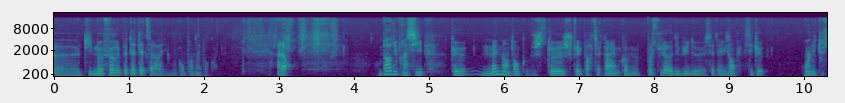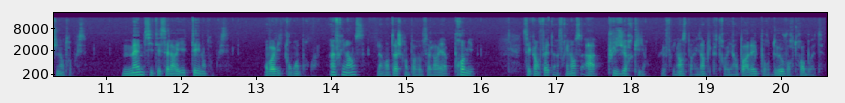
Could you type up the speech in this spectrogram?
euh, qui me ferait peut-être être salarié, vous comprendrez pourquoi. Alors, on part du principe que même en tant que, ce que je fais partir quand même comme postulat au début de cet exemple, c'est que on est tous une entreprise. Même si tu es salarié, tu es une entreprise. On va vite comprendre pourquoi. Un freelance, l'avantage comparé au salariat premier, c'est qu'en fait, un freelance a plusieurs clients. Le freelance, par exemple, il peut travailler en parallèle pour deux voire trois boîtes.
